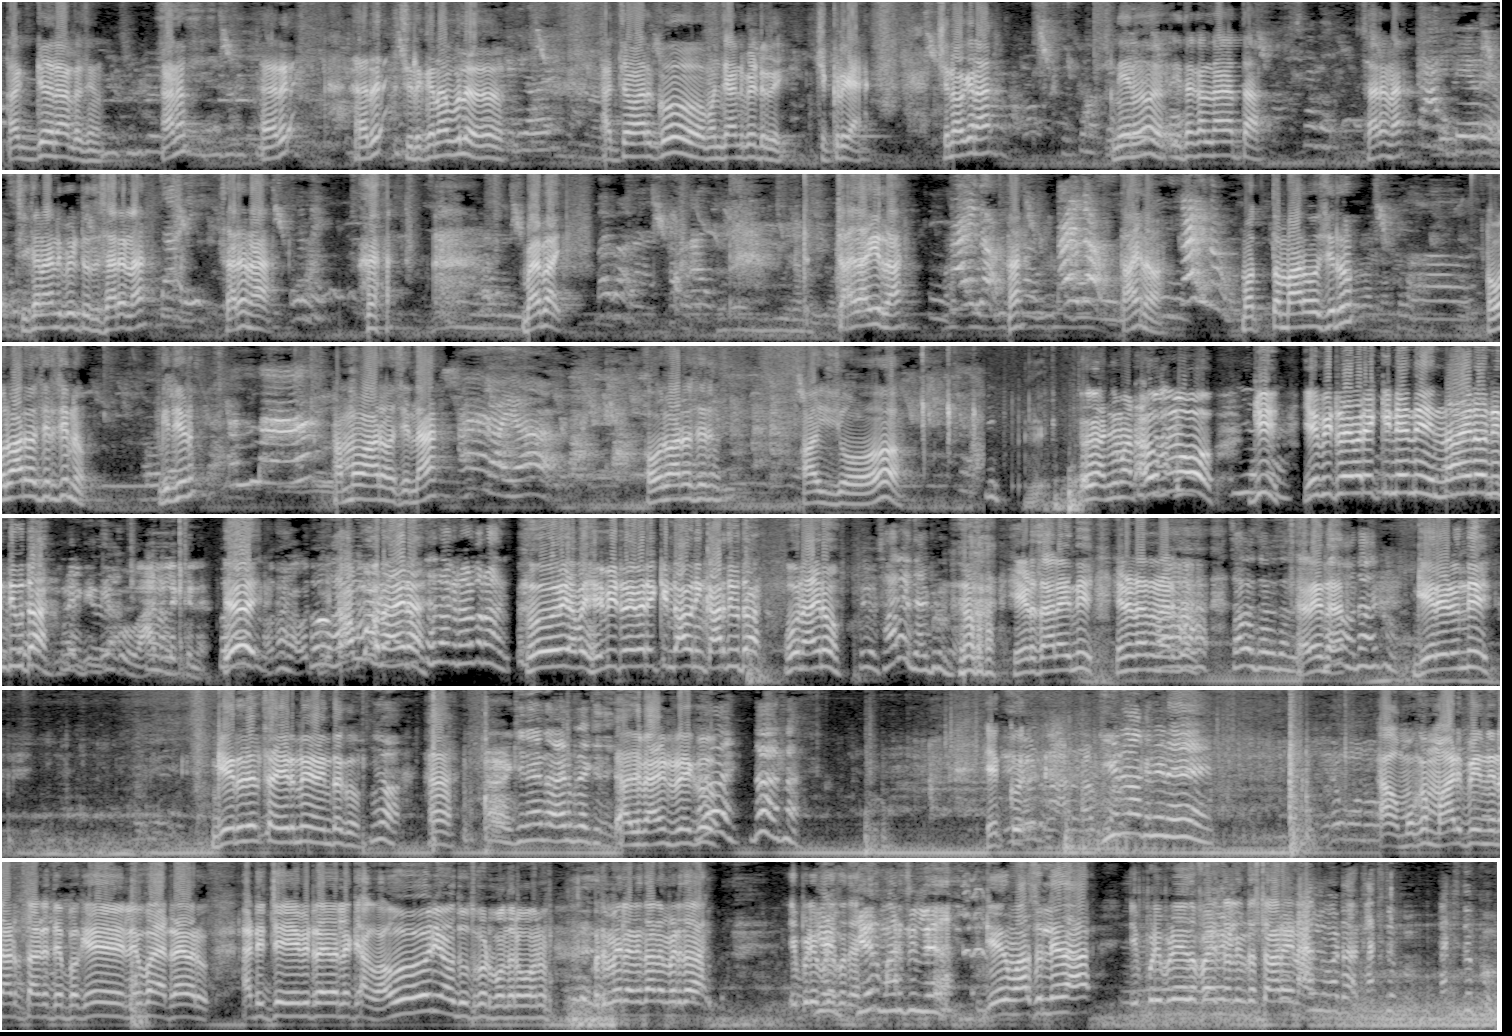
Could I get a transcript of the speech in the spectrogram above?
తగ్గేలా అంట చిన్న. అను అరే అరే చిలక నవ్వులు. వచ్చే వరకు మంచిగా అనిపెట్టుర్రి చిక్కుడుగా. చిన్న ఓకేనా? నేను ఈతకలు తాగత్తా సరేనా? చికెన్ అని పెట్టుర్రి సరేనా? సరేనా? Bye bye. చాయ్ తాగిర్రా? తాగినా మొత్తం బాగా వచ్చిర్రు ఎవరు వారు వచ్చిర్రు చిన్ను? గిరిజుడు అమ్మ వారు వచ్చిందా ఎవరు వారు వచ్చిర్రు అయ్యో. ఏ, అన్ని మాట అమ్మో! గీ ఏవి డ్రైవర్ ఎక్కిండేంది? నాయన నేను దిగుతా. ఏ అమ్మో నాయన! హెవీ డ్రైవర్ ఎక్కిండు ఆవు నేను కారు దిగుతా. ఓ నాయన! ఏడు సార్లు అయింది ఎన్నడన్నా నడిపి? సరే సరే సరే సరేనా గేర్ ఏడుంది? గేరు తెలుసా? ఏడునే ఇంతకు? అది బ్యాండ్ బ్రేకు. ఎక్కువ. ముఖం మాడిపోయింది నడుపుతాడు దెబ్బకి లేవా డ్రైవర్. అటు ఇచ్చే ఏవి డ్రైవర్లకి ఓని దూసుకోడు పొందరు పోను కొద్ది మేలు నిదానం పెడతా. ఇప్పుడు ఇప్పుడు గేర్ మార్చులు లేదా? గేర్ మార్సులు లేదా? ఇప్పుడు ఇప్పుడు ఏదో ఫైనల్ ఇంత స్టార్ అయినా. క్లచ్ దుక్కు క్లచ్ దుక్కు.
